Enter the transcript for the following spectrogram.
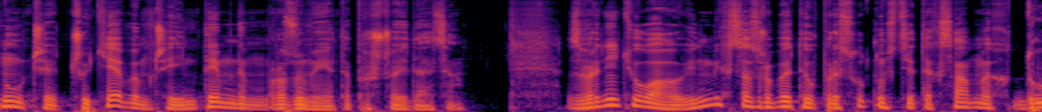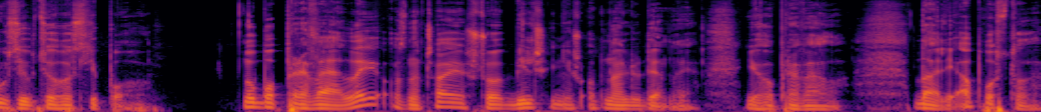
ну чи чуттєвим, чи інтимним, розумієте, про що йдеться. Зверніть увагу, він міг це зробити в присутності тих самих друзів цього сліпого. Ну, бо привели означає, що більше, ніж одна людина його привела. Далі, апостоли.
